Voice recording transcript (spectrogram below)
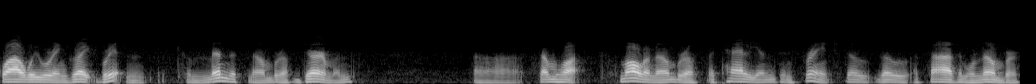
While we were in Great Britain, a tremendous number of Germans, uh, somewhat smaller number of Italians and French, though, though a sizable number,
